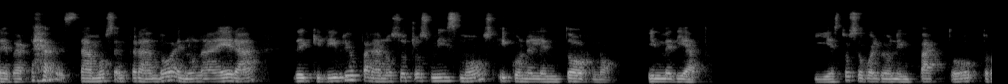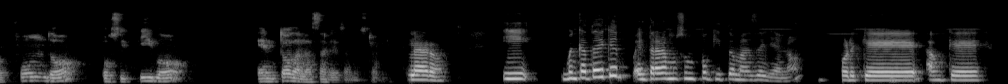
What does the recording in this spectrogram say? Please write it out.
de verdad estamos entrando en una era de equilibrio para nosotros mismos y con el entorno inmediato. Y esto se vuelve un impacto profundo, positivo en todas las áreas de nuestra vida. Claro. Y me encantaría que entráramos un poquito más de lleno, porque aunque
